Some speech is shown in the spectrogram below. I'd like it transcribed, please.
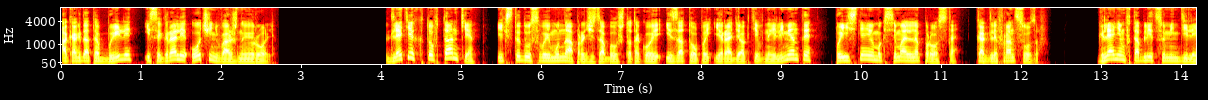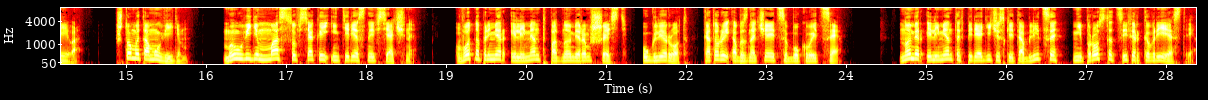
а когда-то были и сыграли очень важную роль. Для тех, кто в танке и к стыду своему напрочь забыл, что такое изотопы и радиоактивные элементы, поясняю максимально просто, как для французов. Глянем в таблицу Менделеева. Что мы там увидим? Мы увидим массу всякой интересной всячины. Вот, например, элемент под номером 6, углерод, который обозначается буквой С. Номер элемента в периодической таблице не просто циферка в реестре.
